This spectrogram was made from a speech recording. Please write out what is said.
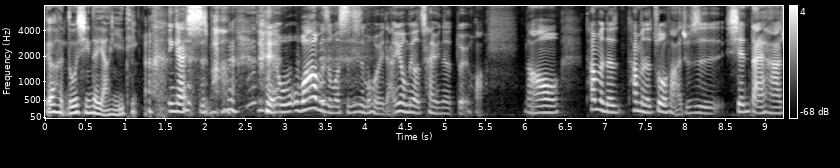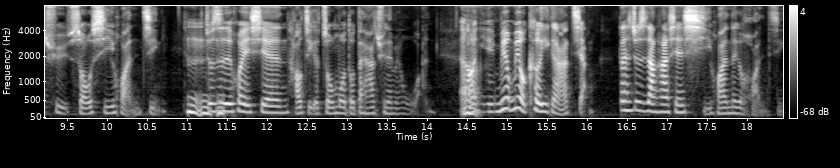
有很多新的杨怡婷啊，应该是吧？对我我不知道他们怎么实际怎么回答，因为我没有参与那个对话，然后。他们的他们的做法就是先带他去熟悉环境，嗯，就是会先好几个周末都带他去那边玩，然后也没有没有刻意跟他讲，但是就是让他先喜欢那个环境，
